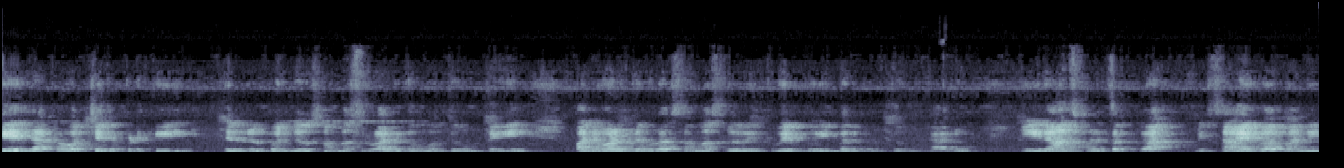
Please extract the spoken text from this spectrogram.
చేదాకా వచ్చేటప్పటికి ఎదురు కొంచెం సమస్యలు అధికమవుతూ ఉంటాయి. పని వాళ్ళతో కూడా సమస్యలు ఎక్కువైపోయి ఇబ్బంది పడుతూ ఉంటారు. ఈ రాశివారి చక్కగా మీ సాయిబాబాని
